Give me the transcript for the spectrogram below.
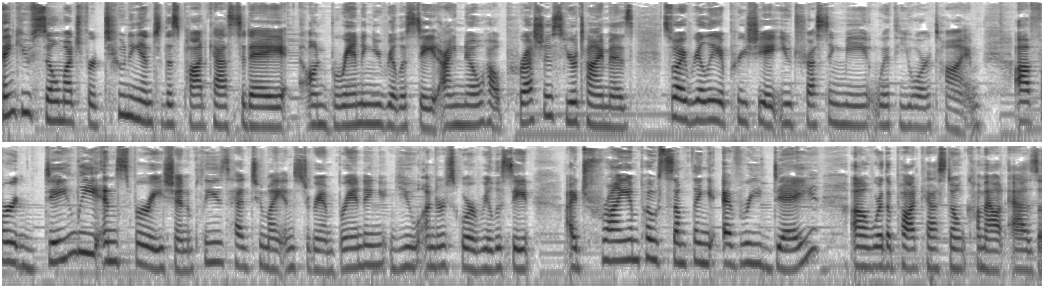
Thank you so much for tuning into this podcast today on Branding You Real Estate. I know how precious your time is, so I really appreciate you trusting me with your time. Uh, for daily inspiration, please head to my Instagram, branding you underscore real estate. I try and post something every day uh, where the podcasts don't come out as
